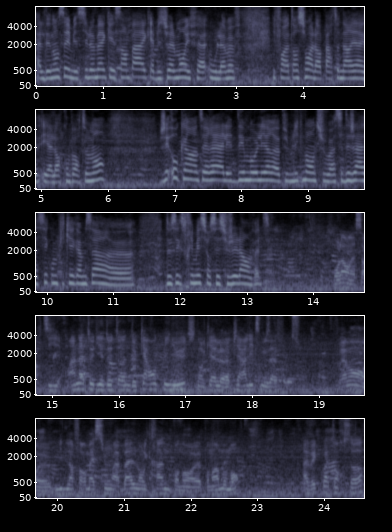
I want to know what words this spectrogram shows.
à le dénoncer. Mais si le mec est sympa et qu'habituellement ou la meuf ils font attention à leur partenariat et à leur comportement j'ai aucun intérêt à les démolir euh, publiquement tu vois. C'est déjà assez compliqué comme ça euh, de s'exprimer sur ces sujets là en fait. Bon, là, on a sorti un atelier d'automne de 40 minutes dans lequel euh, Pierre-Alix nous a vraiment mis de l'information à balle dans le crâne pendant, pendant un moment. Avec quoi t'en ressors?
